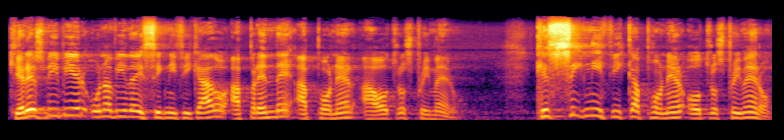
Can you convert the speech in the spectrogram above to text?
¿Quieres vivir una vida de significado? Aprende a poner a otros primero. ¿Qué significa poner otros primero?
